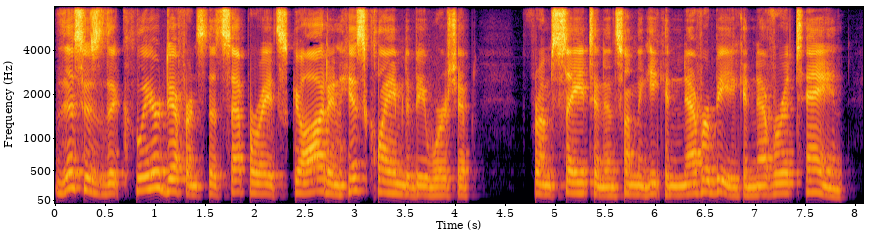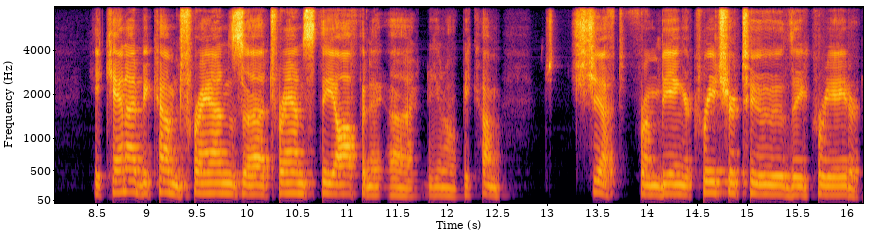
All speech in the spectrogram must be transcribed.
This is the clear difference that separates God and his claim to be worshiped from Satan and something he can never be, he can never attain. He cannot become trans uh, trans theophany, uh, you know, become shift from being a creature to the creator.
